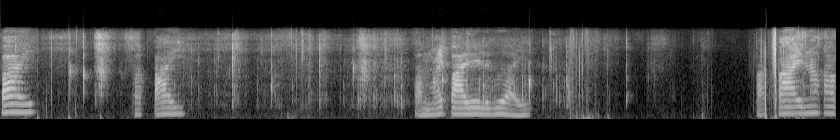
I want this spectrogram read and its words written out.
ไป ตัดไป ตัดไม้ไปเรื่อยๆตัดไปนะครับ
